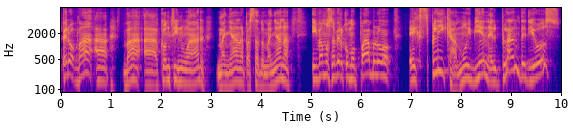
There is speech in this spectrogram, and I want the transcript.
pero va a, va a continuar mañana, pasado mañana, y vamos a ver cómo Pablo explica muy bien el plan de Dios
